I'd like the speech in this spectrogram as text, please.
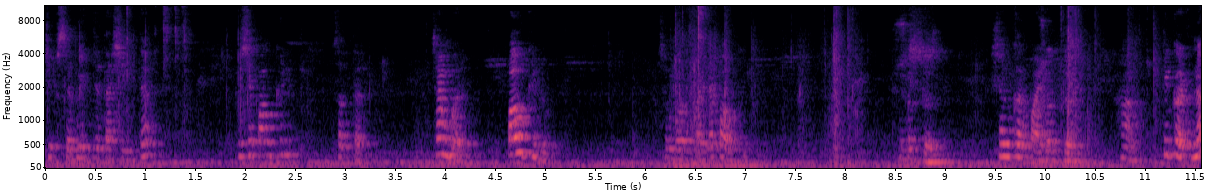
चिप्स भेटतात असे इथं. कसे पाव किलो? सत्तर. शंभर. पाव किलो. शंभर रुपयाला पाव किलो. सत्तर. शंकरपाळे. हां तिखट ना.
